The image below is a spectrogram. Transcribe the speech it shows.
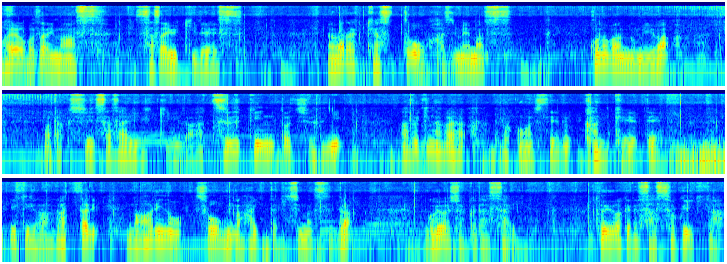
おはようございます。笹幸です。ながらキャストを始めます。この番組は私笹幸が通勤途中に歩きながら録音している関係で息が上がったり周りの騒音が入ったりしますがご容赦ください。というわけで早速息が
